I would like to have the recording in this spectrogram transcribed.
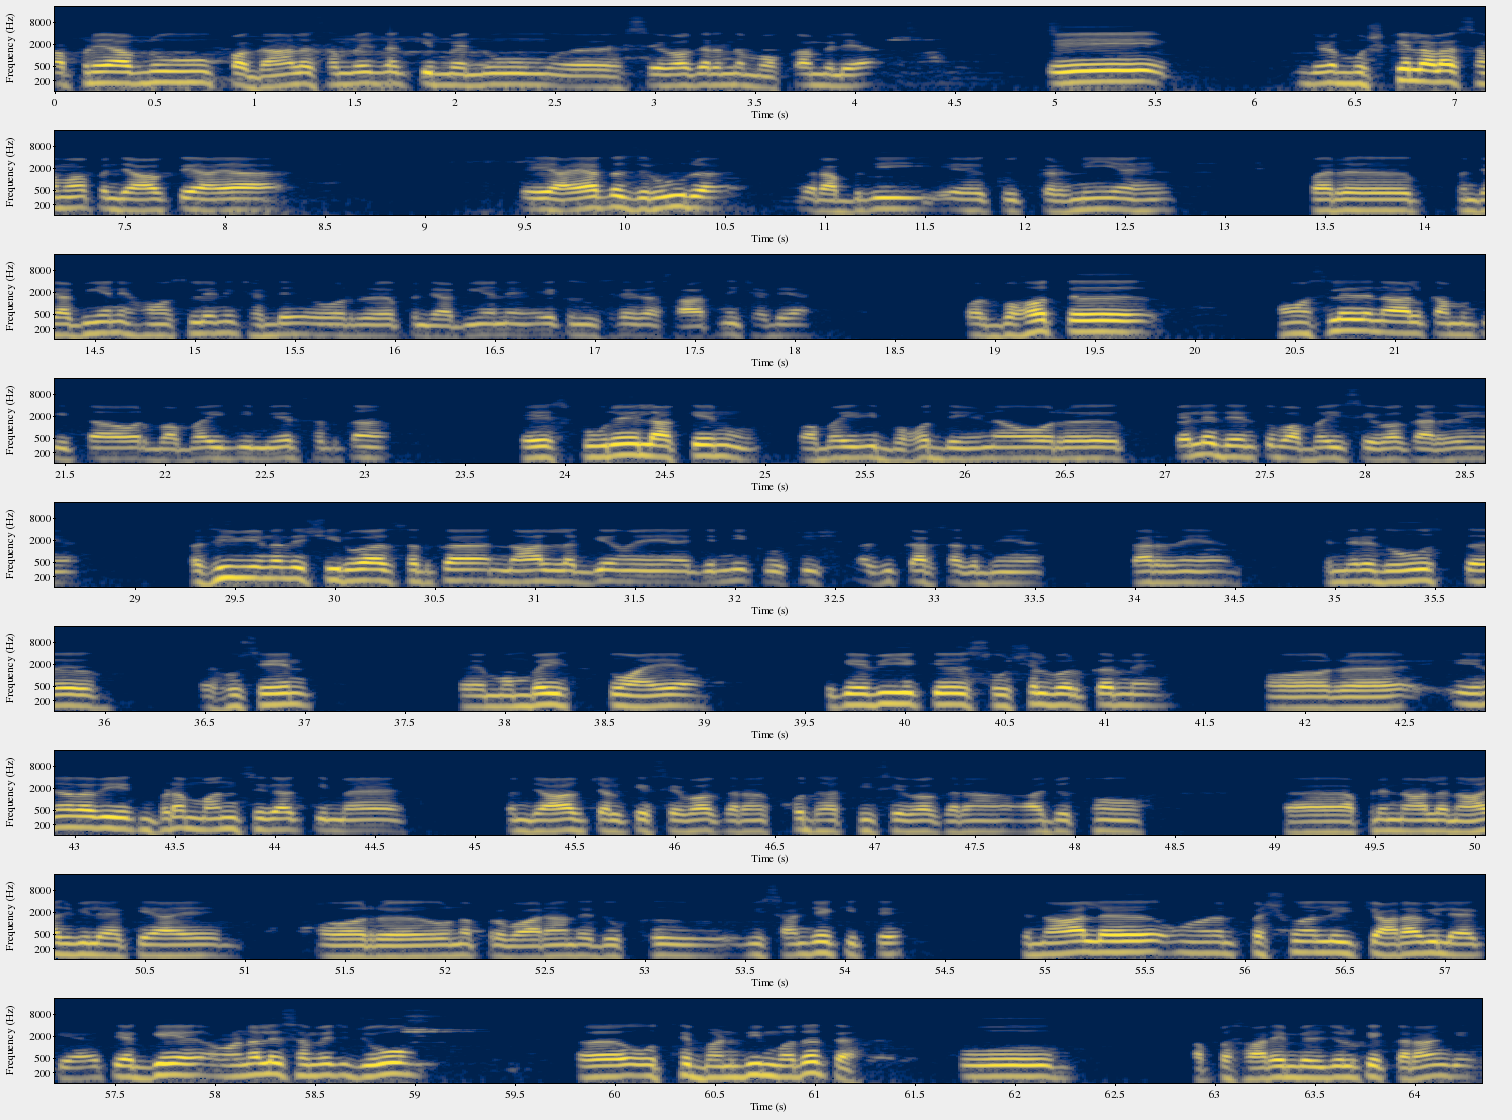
ਆਪਣੇ ਆਪ ਨੂੰ ਭਾਗਾਂ ਵਾਲਾ ਸਮਝਦਾ ਕਿ ਮੈਨੂੰ ਸੇਵਾ ਕਰਨ ਦਾ ਮੌਕਾ ਮਿਲਿਆ। ਇਹ ਜਿਹੜਾ ਮੁਸ਼ਕਿਲ ਵਾਲਾ ਸਮਾਂ ਪੰਜਾਬ ਤੇ ਆਇਆ, ਇਹ ਆਇਆ ਤਾਂ ਜ਼ਰੂਰ ਹੈ ਰੱਬ ਦੀ ਕੋਈ ਕਰਨੀ ਹੈ ਇਹ। ਪਰ ਪੰਜਾਬੀਆਂ ਨੇ ਹੌਸਲੇ ਨਹੀਂ ਛੱਡੇ ਔਰ ਪੰਜਾਬੀਆਂ ਨੇ ਇੱਕ ਦੂਸਰੇ ਦਾ ਸਾਥ ਨਹੀਂ ਛੱਡਿਆ। ਔਰ ਬਹੁਤ ਹੌਸਲੇ ਦੇ ਨਾਲ ਕੰਮ ਕੀਤਾ ਔਰ ਬਾਬਾ ਜੀ ਦੀ ਮਿਹਰ ਸਦਕਾ ਇਸ ਪੂਰੇ ਇਲਾਕੇ ਨੂੰ ਬਾਬਾ ਜੀ ਦੀ ਬਹੁਤ ਦੇਣ ਆ ਔਰ ਪਹਿਲੇ ਦਿਨ ਤੋਂ ਬਾਬਾ ਜੀ ਸੇਵਾ ਕਰ ਰਹੇ ਆ। ਅਸੀਂ ਵੀ ਇਹਨਾਂ ਦੇ ਆਸ਼ੀਰਵਾਦ ਸਦਕਾ ਨਾਲ ਲੱਗੇ ਹੋਏ ਆ ਜਿੰਨੀ ਕੋਸ਼ਿਸ਼ ਅਸੀਂ ਕਰ ਸਕਦੇ ਆ ਕਰ ਰਹੇ ਆ ਇਹ ਮੇਰੇ ਦੋਸਤ ਹੁਸੈਨ ਮੁੰਬਈ ਤੋਂ ਆਏ ਆ। ਕਿਉਂਕਿ ਇਹ ਵੀ ਇੱਕ ਸੋਸ਼ਲ ਵਰਕਰ ਨੇ ਔਰ ਇਹਨਾਂ ਦਾ ਵੀ ਇੱਕ ਬੜਾ ਮਨ ਸੀਗਾ ਕਿ ਮੈਂ ਪੰਜਾਬ ਚੱਲ ਕੇ ਸੇਵਾ ਕਰਾਂ, ਖੁਦ ਹੱਥੀ ਸੇਵਾ ਕਰਾਂ। ਅੱਜ ਉੱਥੋਂ ਆਪਣੇ ਨਾਲ ਅਨਾਜ ਵੀ ਲੈ ਕੇ ਆਏ ਔਰ ਉਹਨਾਂ ਪਰਿਵਾਰਾਂ ਦੇ ਦੁੱਖ ਵੀ ਸਾਂਝੇ ਕੀਤੇ ਤੇ ਨਾਲ ਉਹਨਾਂ ਪਸ਼ੂਆਂ ਲਈ ਚਾਰਾ ਵੀ ਲੈ ਕੇ ਆਏ ਤੇ ਅੱਗੇ ਆਉਣ ਵਾਲੇ ਸਮੇਂ 'ਚ ਜੋ ਉੱਥੇ ਬਣਦੀ ਮਦਦ ਹੈ ਉਹ ਆਪਾਂ ਸਾਰੇ ਮਿਲ ਜੁਲ ਕੇ ਕਰਾਂਗੇ।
